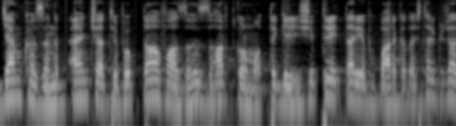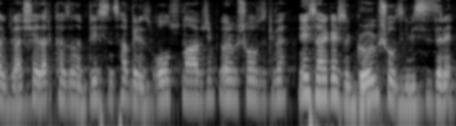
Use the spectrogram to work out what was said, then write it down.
gem kazanıp enchant yapıp daha fazla hızlı hardcore modda gelişip trade'ler yapıp arkadaşlar güzel güzel şeyler kazanabilirsiniz. Haberiniz olsun abicim. Görmüş olduğunuz gibi. Neyse arkadaşlar görmüş olduğunuz gibi sizlere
